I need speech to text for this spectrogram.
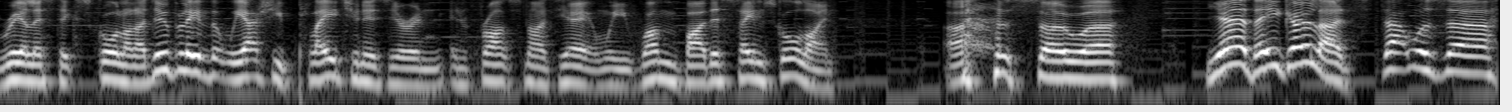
realistic scoreline. I do believe that we actually played Tunisia in, in France 98 and we won by this same scoreline. Uh, so, uh, yeah, there you go, lads. That was, uh,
